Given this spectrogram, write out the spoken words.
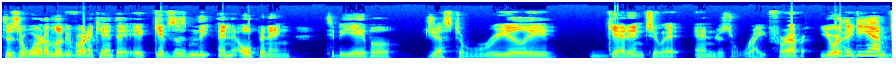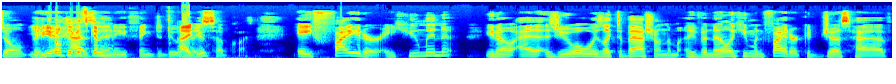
There's a word I'm looking for, and I can't think. It gives them the an opening to be able just to really get into it and just write forever. You're the DM. Don't If you don't think has it's gonna. anything to do with I a do. subclass. A fighter, a human, you know, as you always like to bash on them, a vanilla human fighter could just have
